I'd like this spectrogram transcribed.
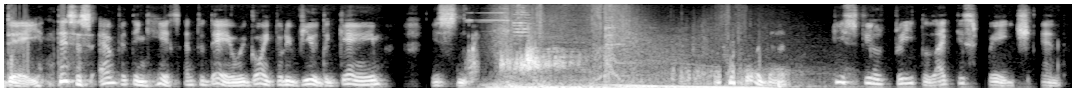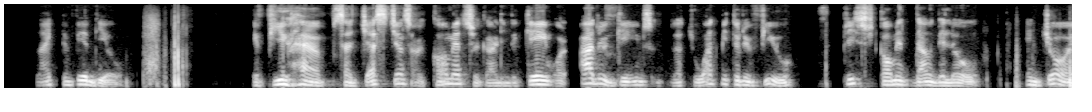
day, this is Everything Hits and today we're going to review the game is. Before that, please feel free to like this page and like the video. If you have suggestions or comments regarding the game or other games that you want me to review, please comment down below. Enjoy!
